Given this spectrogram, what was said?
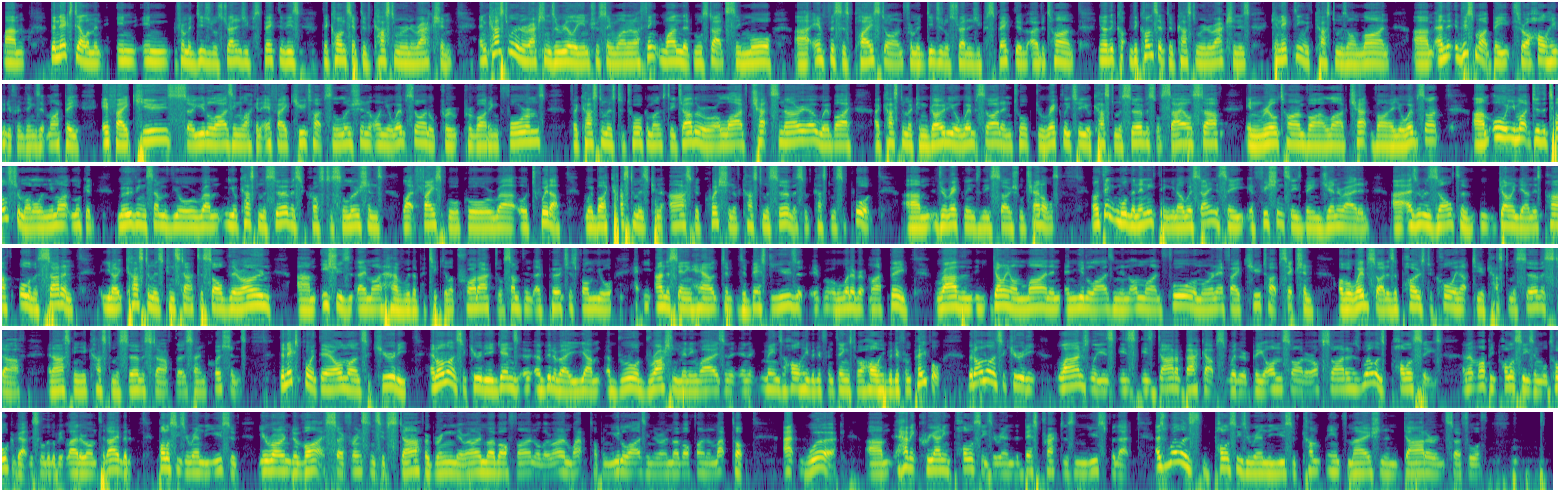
Um, the next element in, in from a digital strategy perspective is the concept of customer interaction. And customer interaction is a really interesting one, and I think one that we'll start to see more uh, emphasis placed on from a digital strategy perspective over time. You know, the, the concept of customer interaction is connecting with customers online um, and th this might be through a whole heap of different things. It might be FAQs, so utilizing like an FAQ type solution on your website or pro providing forums for customers to talk amongst each other or a live chat scenario whereby a customer can go to your website and talk directly to your customer service or sales staff in real time via live chat via your website. Um, or you might do the Telstra model and you might look at moving some of your um, your customer service across to solutions like Facebook or uh, or Twitter, whereby customers can ask a question of customer service, of customer support, um, directly into these social channels. I think more than anything, you know, we're starting to see efficiencies being generated uh, as a result of going down this path. All of a sudden, you know, customers can start to solve their own um, issues that they might have with a particular product or something they've purchased from you, understanding how to, to best use it or whatever it might be, rather than going online and, and utilizing an online forum or an FAQ type section of a website as opposed to calling up to your customer service staff and asking your customer service staff those same questions. The next point there, online security. And online security, again, is a, bit of a, um, a broad brush in many ways, and it, and it, means a whole heap of different things to a whole heap of different people. But online security largely is, is, is data backups, whether it be on-site or off-site, as well as policies. And it might be policies, and we'll talk about this a little bit later on today, but policies around the use of your own device. So, for instance, if staff are bringing their own mobile phone or their own laptop and utilizing their own mobile phone and laptop at work, um, having creating policies around the best practice and use for that, as well as policies around the use of company information and data and so forth.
